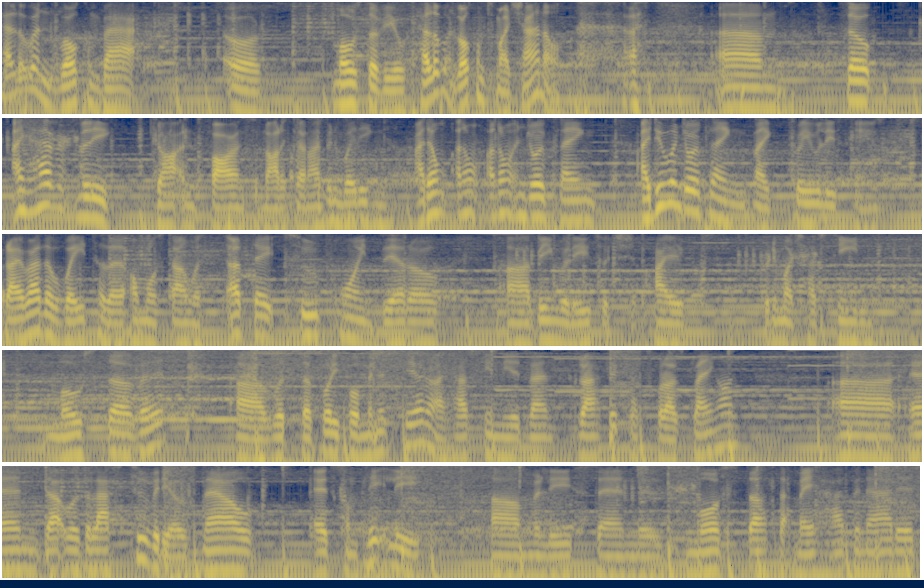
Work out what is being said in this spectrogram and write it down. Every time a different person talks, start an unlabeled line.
Hello and welcome back, or most of you, hello and welcome to my channel. um, so I haven't really gotten far in Subnautica, and I've been waiting. I don't, I don't, I don't enjoy playing. I do enjoy playing like pre-release games, but I rather wait till they're almost done with update 2.0 uh, being released, which I pretty much have seen most of it. Uh, with the 44 minutes here, I have seen the advanced graphics. That's what I was playing on, uh, and that was the last two videos. Now it's completely um, released, and there's more stuff that may have been added,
